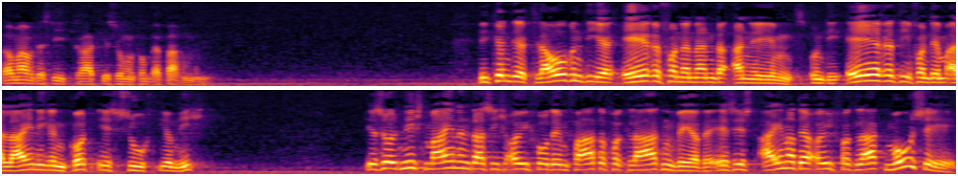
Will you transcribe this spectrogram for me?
Darum haben wir das Lied gerade gesungen vom Erbarmen. Wie könnt ihr glauben, die ihr Ehre voneinander annehmt und die Ehre, die von dem alleinigen Gott ist, sucht ihr nicht? Ihr sollt nicht meinen, dass ich euch vor dem Vater verklagen werde. Es ist einer, der euch verklagt, Mose,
